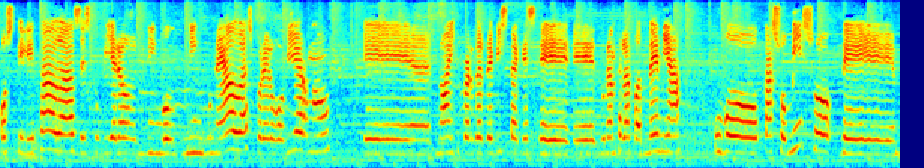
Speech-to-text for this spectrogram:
hostilizadas, estuvieron ninguneadas por el gobierno. no hay que perder de vista que durante la pandemia hubo caso omiso de,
